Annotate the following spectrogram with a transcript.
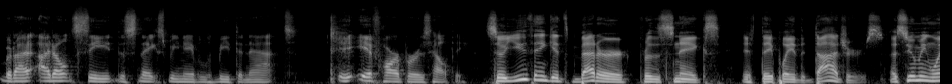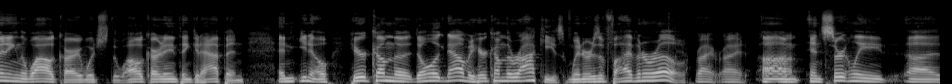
but I I don't see the Snakes being able to beat the Nats if Harper is healthy. So you think it's better for the Snakes if they play the Dodgers, assuming winning the wild card, which the wild card anything could happen. And you know, here come the don't look now, but here come the Rockies, winners of five in a row. Right, right. Uh, Um, and certainly, uh,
